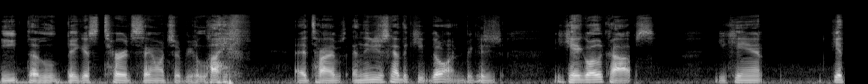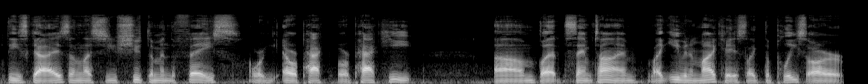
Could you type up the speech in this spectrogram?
eat the biggest turd sandwich of your life at times. And then you just have to keep going because you can't go to the cops. You can't get these guys unless you shoot them in the face or or pack or pack heat. Um, but at the same time, like even in my case, like the police are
